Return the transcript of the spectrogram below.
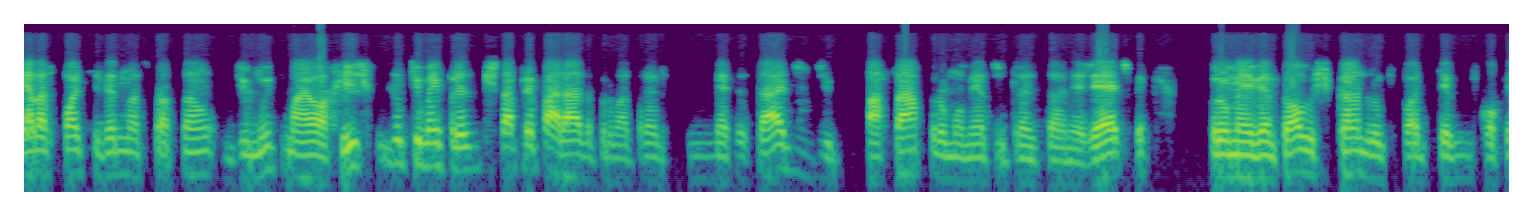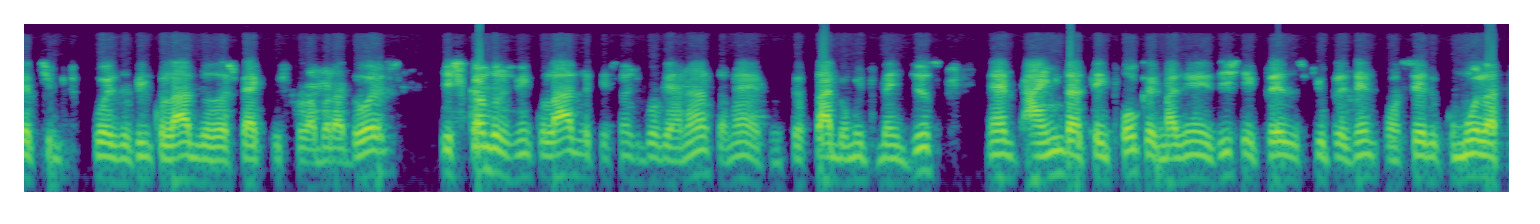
ela pode se ver numa situação de muito maior risco do que uma empresa que está preparada por uma necessidade de passar por um momento de transição energética, por um eventual escândalo que pode ter qualquer tipo de coisa vinculado aos aspectos dos colaboradores, escândalos vinculados a questões de governança, né? Você sabe muito bem disso. Né? Ainda tem poucas, mas ainda existem empresas que o presidente do conselho acumula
